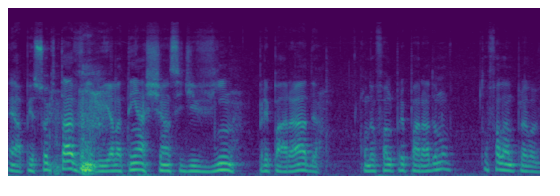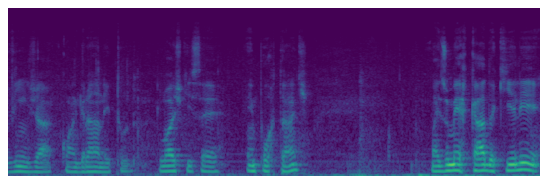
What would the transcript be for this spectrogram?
É, a pessoa que está vindo e ela tem a chance de vir preparada, quando eu falo preparada, eu não estou falando para ela vir já com a grana e tudo. Lógico que isso é importante, mas o mercado aqui, ele,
